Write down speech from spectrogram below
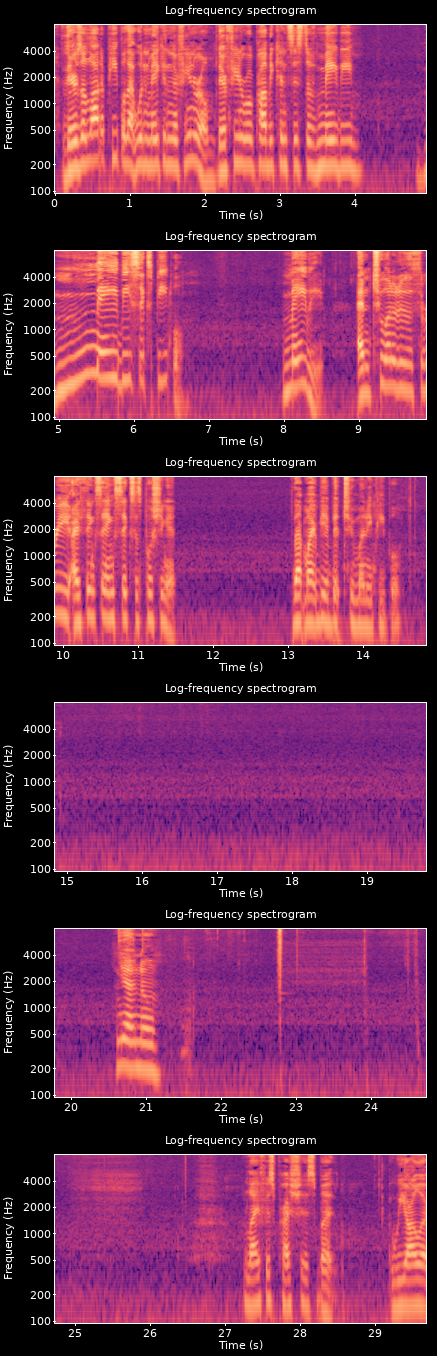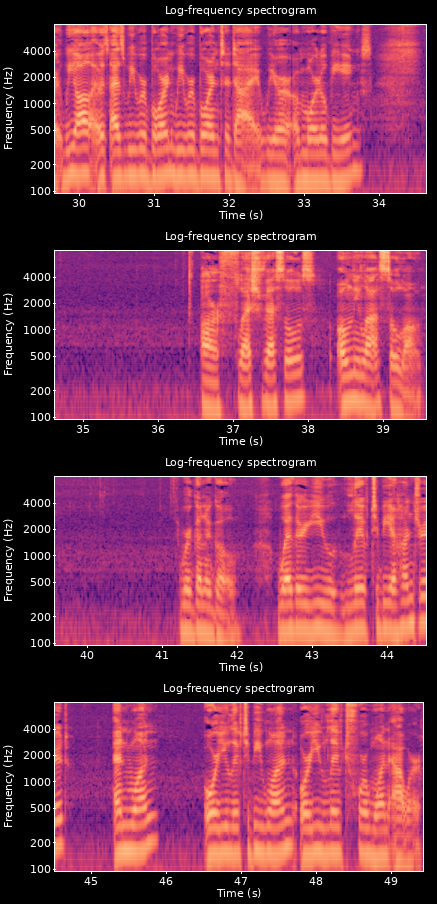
there's a lot of people that wouldn't make it in their funeral. Their funeral would probably consist of maybe, maybe six people. Maybe. And two out of the three, I think saying six is pushing it. That might be a bit too many people. Yeah, no. Life is precious, but we all are we all as, as we were born we were born to die. We are immortal beings. Our flesh vessels only last so long. We're gonna go. Whether you live to be a hundred and one or you live to be one or you lived for one hour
